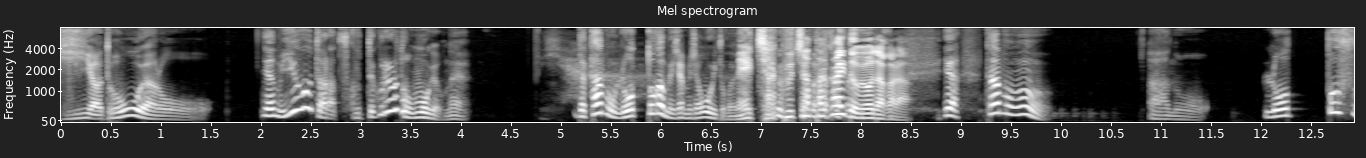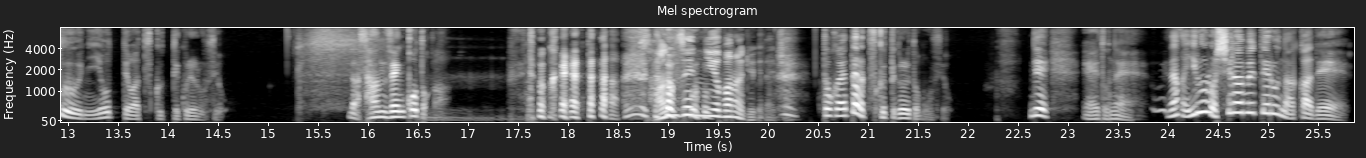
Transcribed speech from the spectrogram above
いや、どうやろう。いや、でも言うたら作ってくれると思うけどね。で多分ロットがめちゃめちゃ多いとかめちゃくちゃ高いと思うよ、だから。多分あのロット数によっては作ってくれるんですよだから3000個とか、とかやったら3000に呼ばないといけないじゃん。とかやったら作ってくれると思うんですよでえっ、とねなんかいろいろ調べてる中で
